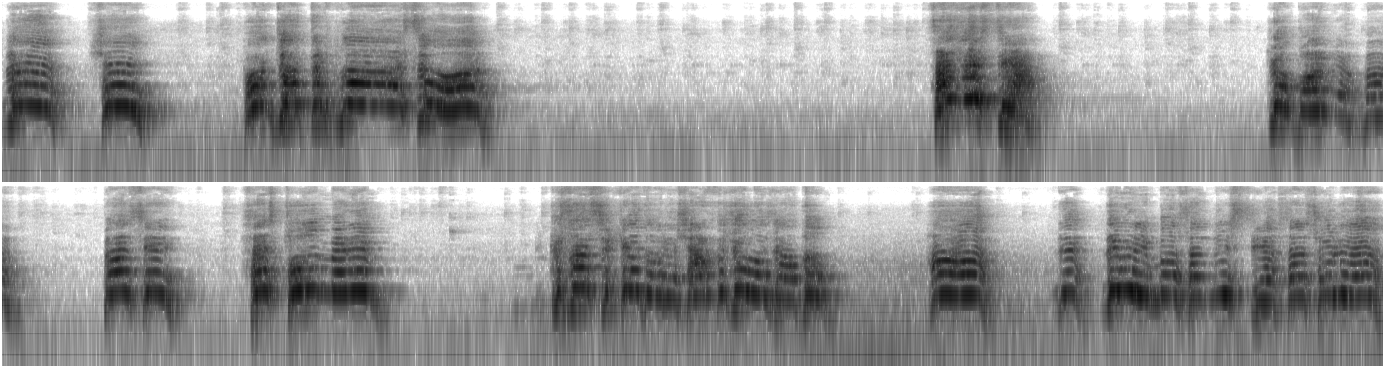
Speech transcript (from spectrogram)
Ne? Şey, pancar tıplası var. Sen ne istiyorsun? Yok bağırmıyorum ben. Ben şey, ses tonum benim. Güzel şirket öyle şarkıcı olacaktım. Ha, ne, ne bileyim ben sen ne istiyorsun? Sen söyle. Ben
